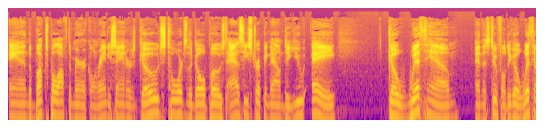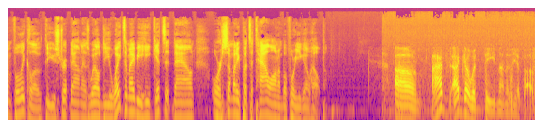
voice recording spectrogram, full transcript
and the Bucks pull off the miracle and Randy Sanders goes towards the goalpost as he's stripping down, do you a go with him? And it's twofold. Do you go with him fully clothed? Do you strip down as well? Do you wait till maybe he gets it down, or somebody puts a towel on him before you go help? Um, I'd I'd go with D. None of the above.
